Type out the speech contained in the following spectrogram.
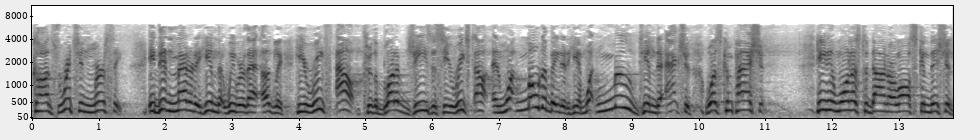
God's rich in mercy. It didn't matter to him that we were that ugly. He reached out through the blood of Jesus. He reached out, and what motivated him, what moved him to action was compassion. He didn't want us to die in our lost condition.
